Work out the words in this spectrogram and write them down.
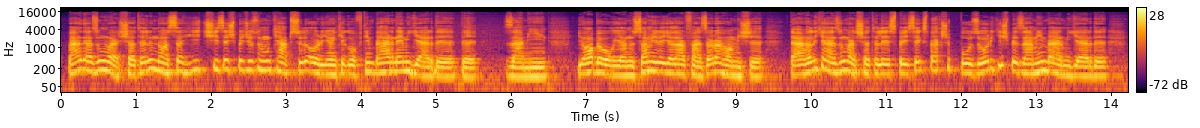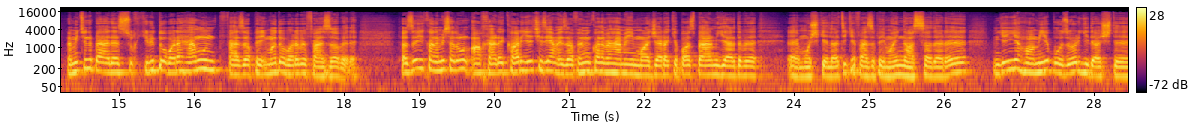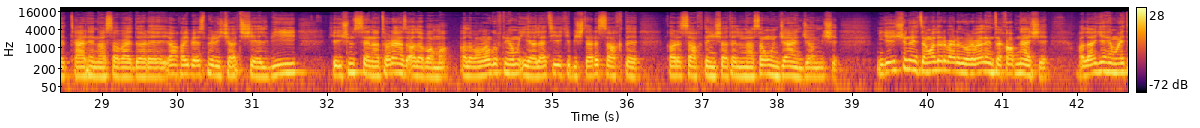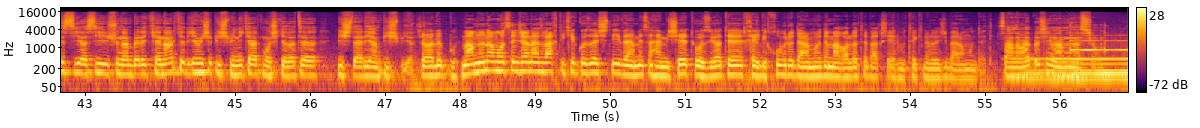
بعد از اون ور شاتل ناسا هیچ چیزش به جز اون کپسول اوریون که گفتیم بر نمیگرده به زمین یا به اقیانوسا میره یا در فضا رها میشه. در حالی که از اون ور شاتل اسپیس ایکس بخش بزرگیش به زمین برمیگرده و می‌تونه بعد از سوختگیری دوباره همون فضاپیما دوباره به فضا بره. تازه اکونومیست حالا اون آخر کار یه چیزی هم اضافه می‌کنه به همه این ماجرا که باز برمیگرده به مشکلاتی که فضاپیمای ناسا داره میگه این یه حامی بزرگی داشته طرح ناسا و داره. یا آقایی به اسم ریچارد شلبی که ایشون سناتور از آلاباما. آلاباما هم گفتیم همون ایالتیه که بیشتر ساخته کار ساخته این شاتل ناسا اونجا انجام میشه. میگه ایشون احتمال داره برای دوره بعد انتخاب نشه. حالا اگه حمایت سیاسی ایشون هم بره کنار که دیگه میشه پیش بینی کرد مشکلات بیشتری هم پیش بیاد. جالب بود. ممنونم حسین جان از وقتی که گذاشتی و مثل همیشه توضیحات خیلی خوبی رو در مورد مقالات بخش علم و تکنولوژی برامون دادی. سلامت باشین. ممنون از شما.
